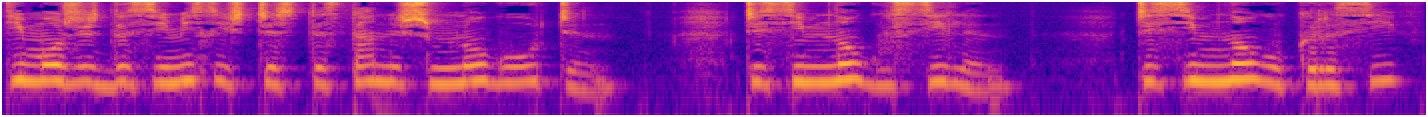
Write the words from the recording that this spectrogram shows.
Ти можеш да си мислиш, че ще станеш много учен, че си много силен, че си много красив,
